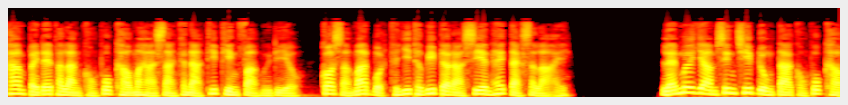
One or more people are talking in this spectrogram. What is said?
ข้ามไปได้พลังของพวกเขามหาศาลขนาดที่เพียงฝ่ามือเดียว ก็สามารถบดขยี้ทวีปดาราเซียนให้แตกสลาย และเมื่อยามสิ้นชีพดวงตาของพวกเขา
